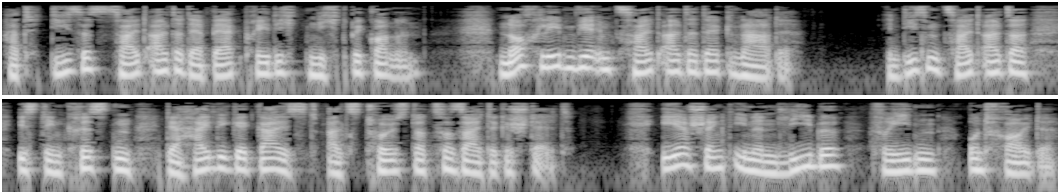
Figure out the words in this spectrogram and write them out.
hat dieses Zeitalter der Bergpredigt nicht begonnen. Noch leben wir im Zeitalter der Gnade. In diesem Zeitalter ist den Christen der Heilige Geist als Tröster zur Seite gestellt. Er schenkt ihnen Liebe, Frieden und Freude.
